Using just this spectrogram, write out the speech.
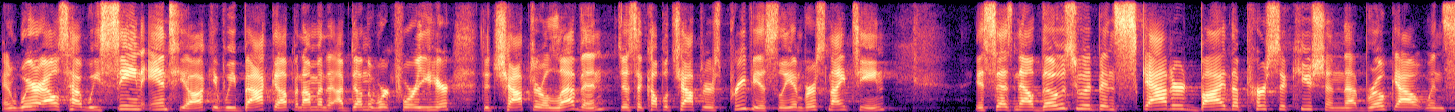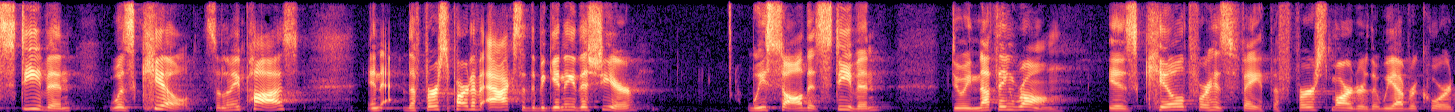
And where else have we seen Antioch? If we back up, and I'm gonna, I've done the work for you here, to chapter 11, just a couple chapters previously, in verse 19, it says, Now those who had been scattered by the persecution that broke out when Stephen was killed. So let me pause. In the first part of Acts at the beginning of this year, we saw that Stephen, doing nothing wrong, is killed for his faith, the first martyr that we have record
